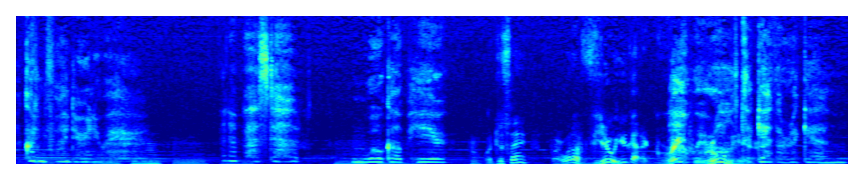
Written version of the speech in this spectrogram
I couldn't find her anywhere. And I passed out and woke up here. What'd you say? Boy, what a view. You got a great We're room all here. together again.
